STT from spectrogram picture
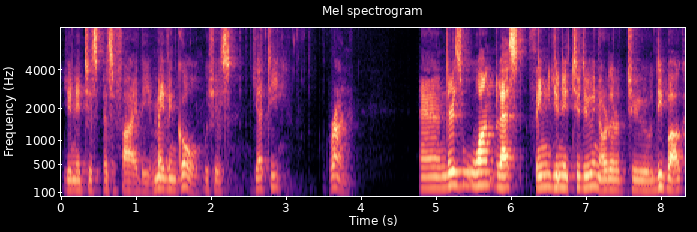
you need to specify the Maven goal, which is Jetty run. And there's one last thing you need to do in order to debug,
